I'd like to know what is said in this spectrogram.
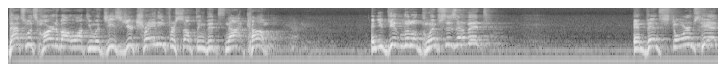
That's what's hard about walking with Jesus. You're training for something that's not come. And you get little glimpses of it. And then storms hit.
